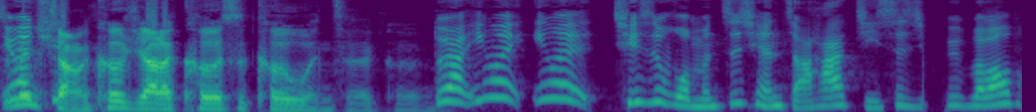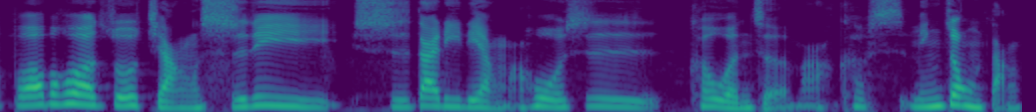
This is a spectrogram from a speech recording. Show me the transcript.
因为讲的科学家的科是柯文哲的科，对啊，因为因为其实我们之前找他几次，包包包包括说讲实力时代力量嘛，或者是柯文哲嘛，可是民众党，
